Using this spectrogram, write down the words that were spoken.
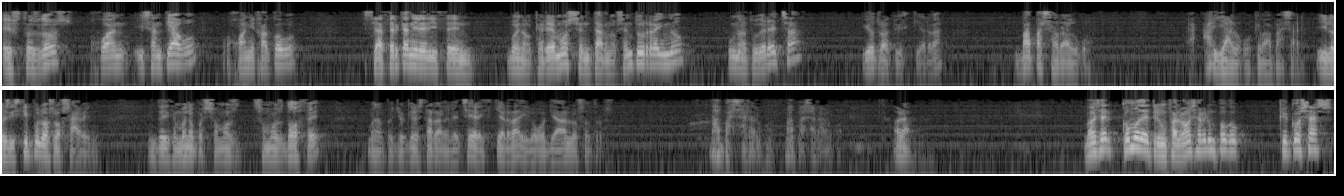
estos dos, Juan y Santiago, o Juan y Jacobo, se acercan y le dicen, bueno, queremos sentarnos en tu reino, uno a tu derecha y otro a tu izquierda. Va a pasar algo. Hay algo que va a pasar. Y los discípulos lo saben. Entonces dicen, bueno, pues somos, somos doce, bueno, pues yo quiero estar a la derecha y a la izquierda y luego ya los otros. Va a pasar algo, va a pasar algo. Ahora, vamos a ver cómo de triunfar. Vamos a ver un poco qué cosas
